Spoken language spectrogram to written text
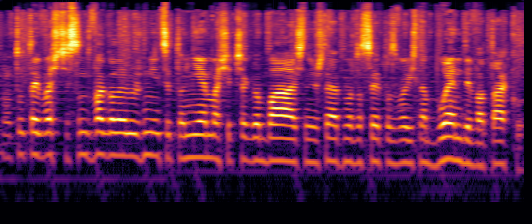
no tutaj właśnie są dwa gole różnicy, to nie ma się czego bać, no już nawet można sobie pozwolić na błędy w ataku.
